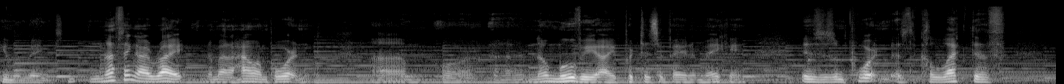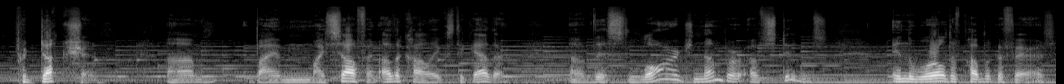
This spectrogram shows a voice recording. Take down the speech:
human beings. Nothing I write, no matter how important, um, or uh, no movie I participate in making, is as important as the collective production um, by myself and other colleagues together of this large number of students in the world of public affairs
